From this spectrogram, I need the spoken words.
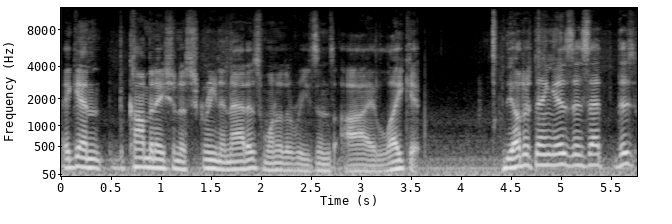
Again, the combination of screen and that is one of the reasons I like it the other thing is is that this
